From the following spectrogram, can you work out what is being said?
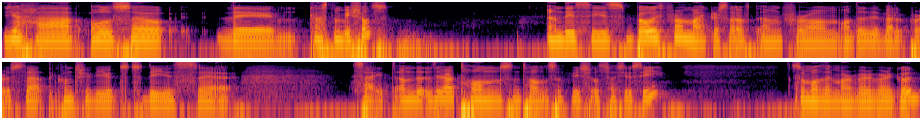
you have also the custom visuals and this is both from Microsoft and from other developers that contribute to this uh, site. And th there are tons and tons of visuals, as you see. Some of them are very, very good.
